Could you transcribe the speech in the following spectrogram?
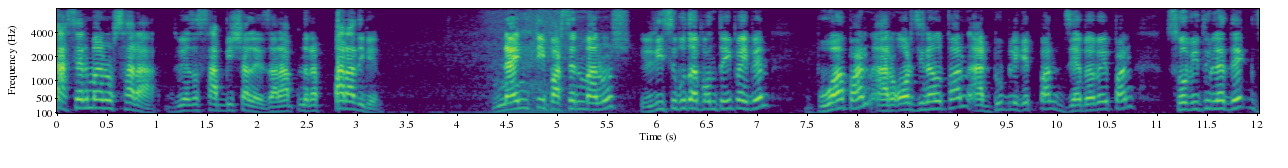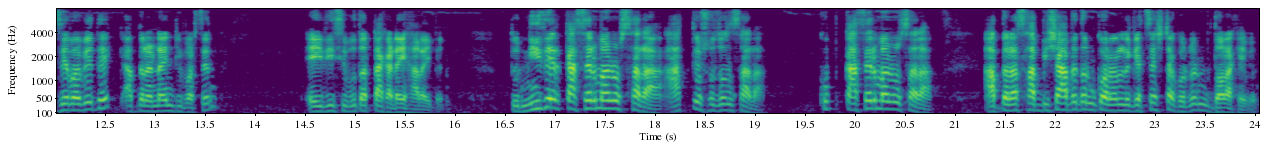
কাছের মানুষ ছাড়া দুই হাজার ছাব্বিশ সালে যারা আপনারা পাড়া দিবেন নাইনটি পার্সেন্ট মানুষ রিসিভুতা পর্যন্তই পাইবেন ভুয়া পান আর অরিজিনাল পান আর ডুপ্লিকেট পান, যেভাবে পান, ছবি তুলে দেখ, যেভাবে দেখ, আপনারা নাইনটি পার্সেন্ট এই রিসিভুতার টাকাটাই হারাইবেন। তো নিজের কাছের মানুষ ছাড়া, আত্মীয় স্বজন ছাড়া, খুব কাছের মানুষ ছাড়া আপনারা ছাব্বিশে আবেদন করার লেগে চেষ্টা করবেন, ধরা খেবেন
